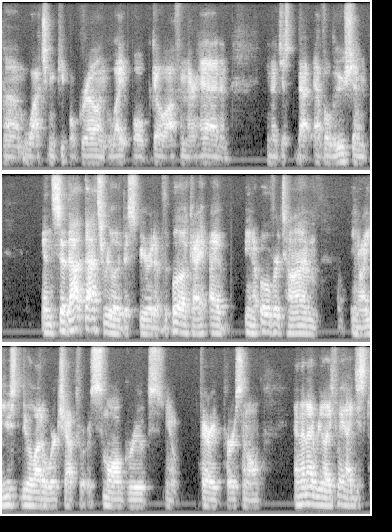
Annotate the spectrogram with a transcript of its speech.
um, watching people grow and the light bulb go off in their head and you know just that evolution. And so that that's really the spirit of the book. I, I you know over time, you know I used to do a lot of workshops where it was small groups, you know, very personal. And then I realized, wait, I just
